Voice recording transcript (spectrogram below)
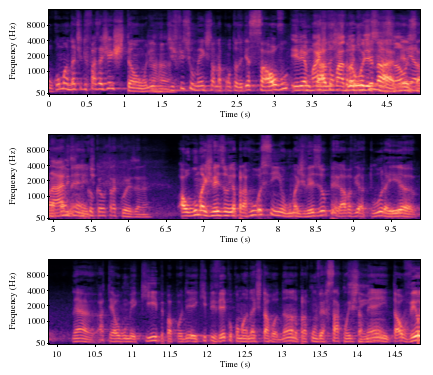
O comandante ele faz a gestão. Ele uhum. dificilmente está na pontaria, salvo. Ele é mais tomador de decisão e análise do que qualquer outra coisa, né? Algumas vezes eu ia para a rua, sim. Algumas vezes eu pegava a viatura, ia né, até alguma equipe para poder a equipe ver que o comandante está rodando, para conversar com eles sim. também e tal, ver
